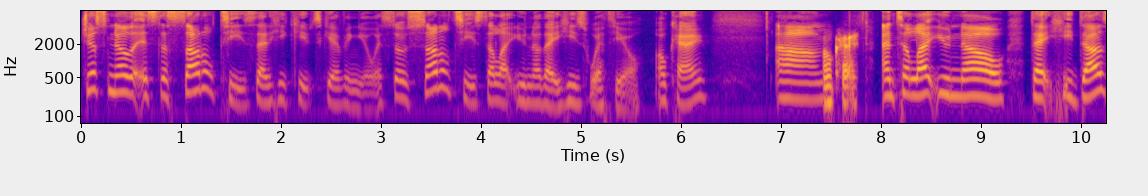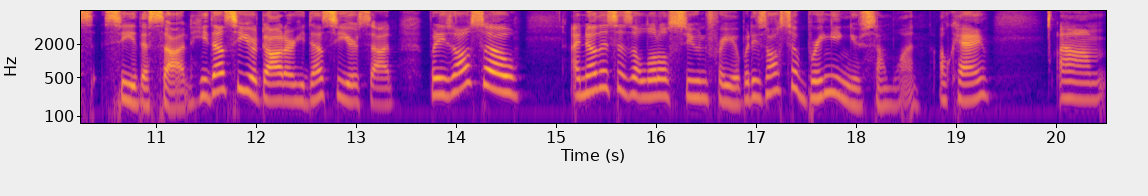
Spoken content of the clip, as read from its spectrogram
just know that it's the subtleties that he keeps giving you. It's those subtleties to let you know that he's with you. Okay. Um, Okay. and to let you know that he does see the son. He does see your daughter. He does see your son. But he's also, I know this is a little soon for you, but he's also bringing you someone. Okay. Um,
